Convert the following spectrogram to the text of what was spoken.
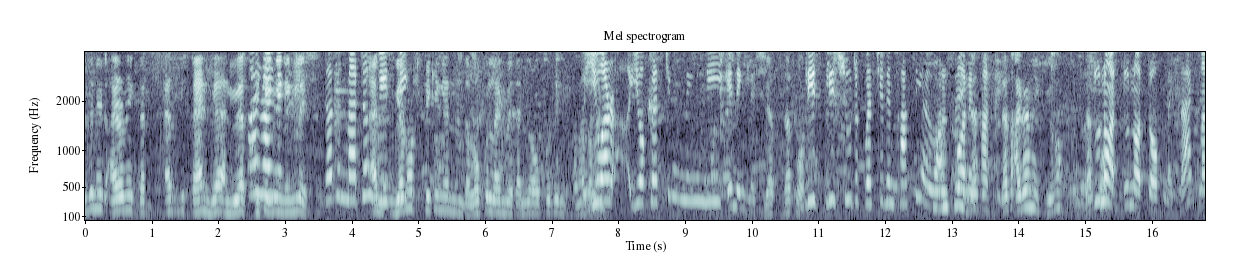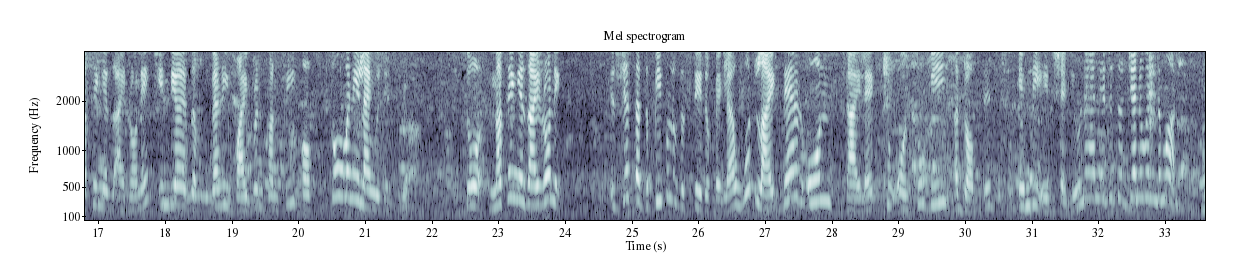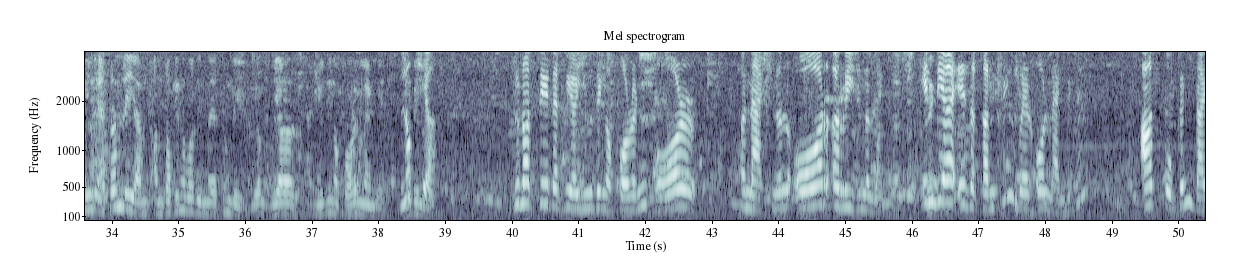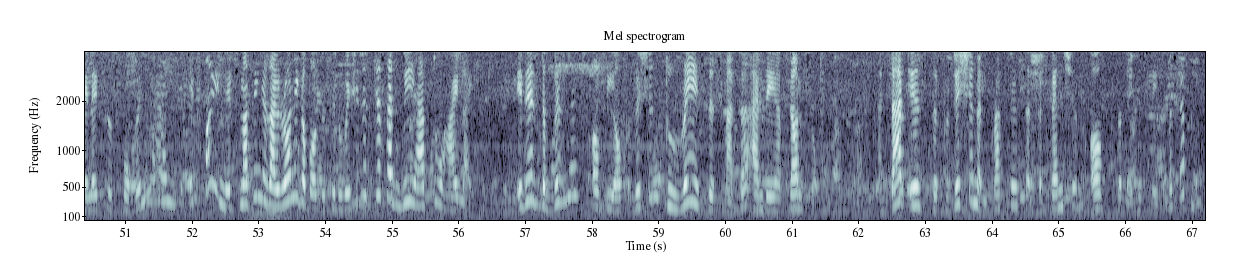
isn't it ironic that as we stand here and you are speaking Ironic. in English Doesn't matter. and we we, are not speaking in the local language and you are opposing you language. are you're questioning me in English. Yes, that's what. Please, please shoot a question in Khasi. I will No, respond in Khasi. that's ironic, you know. That's do what- not do not talk like that. Nothing is ironic. India is a very vibrant country of so many languages. Yeah. So nothing is ironic. It's just that the people of the state of Meghalaya would like their own dialect to also be adopted in the 8th schedule and it is a genuine demand. In the assembly, I'm, I'm talking about in the assembly, we are, using a foreign language. Look here. Do not say that we are using a foreign or a national or a regional language. India is a country where all languages are spoken, dialects are spoken, and it's fine. It's nothing is ironic about the situation. It's just that we have to highlight. It is the business of the opposition to raise this matter, and they have done so. And that is the tradition and practice and convention of the Legislative Assembly.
